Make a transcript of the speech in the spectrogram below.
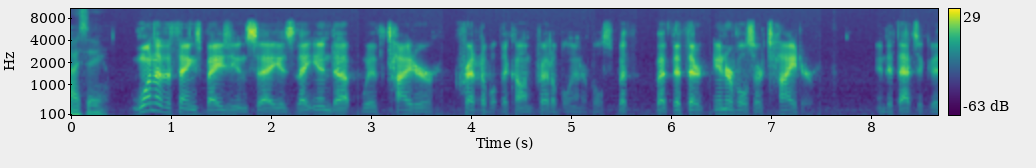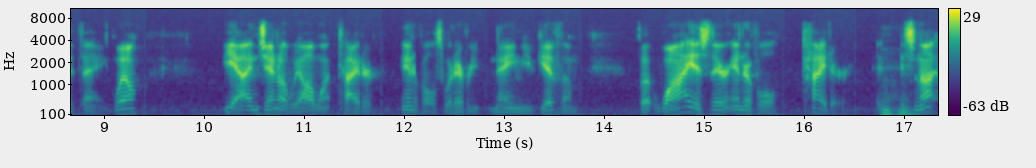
I see. One of the things Bayesians say is they end up with tighter credible they call them credible intervals but but that their intervals are tighter and that that's a good thing well yeah in general we all want tighter intervals whatever name you give them but why is their interval tighter Mhm. it's not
